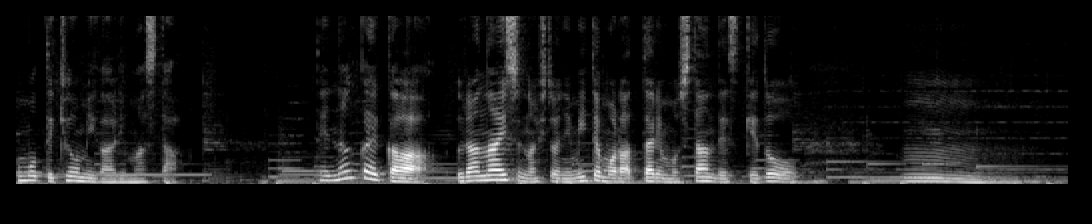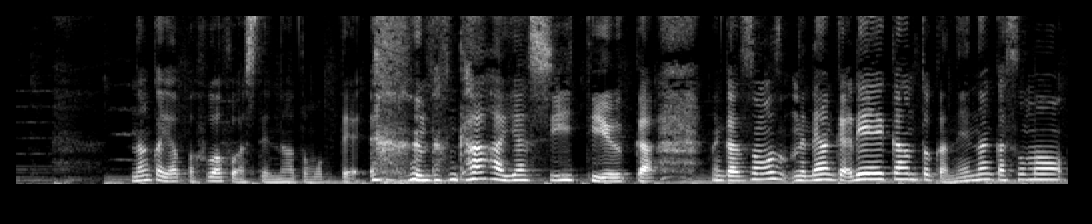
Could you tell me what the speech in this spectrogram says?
思って興味がありました。で何回か占い師の人に見てもらったりもしたんですけどうんなんかやっぱふわふわしてんなと思って なんか怪しいっていうかなんかそのなんか霊感とかねなんかその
